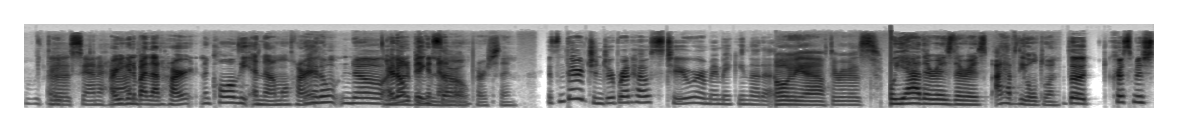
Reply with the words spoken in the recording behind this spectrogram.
with the you- Santa hat. Are you going to buy that heart, Nichol? The enamel heart? I don't know. You're I don't not a big think enamel so. person. Isn't there a gingerbread house too, or am I making that up? Oh yeah, there is. Oh yeah, there is. There is. I have the old one. The Christmas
